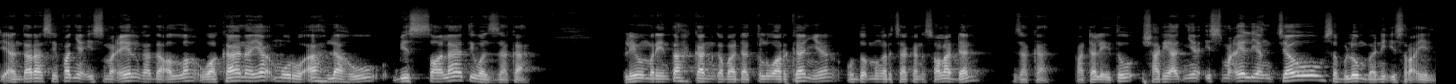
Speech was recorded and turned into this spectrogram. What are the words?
Di antara sifatnya Ismail kata Allah wa kana ya'muru ahlahu bis salati waz zakah. Beliau memerintahkan kepada keluarganya untuk mengerjakan salat dan zakat. Padahal itu syariatnya Ismail yang jauh sebelum Bani Israel.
